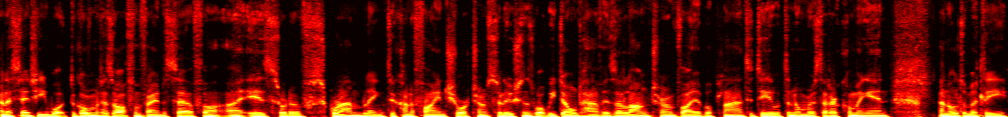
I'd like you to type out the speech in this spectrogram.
And essentially, what the government has often found itself uh, is sort of scrambling to kind of find short term solutions. What we don't have is a long term viable plan to deal with the numbers that are coming in. And ultimately,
